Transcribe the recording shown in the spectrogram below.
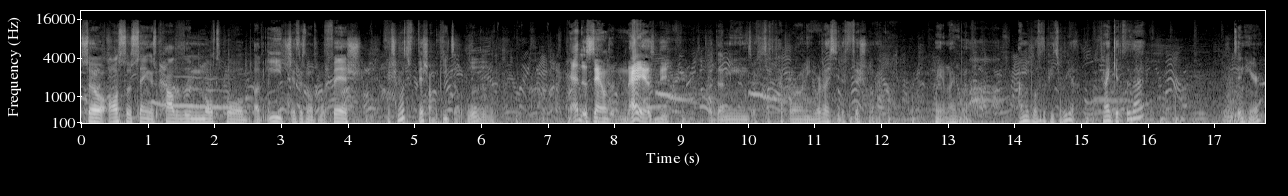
So also saying there's probably multiple of each if there's multiple fish. Actually, what's fish on pizza? Ooh. That just sounds nasty. But that means pepperoni. Where did I see the fish one? Wait, am I above? I'm above the pizzeria. Can I get to that? It's in here.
